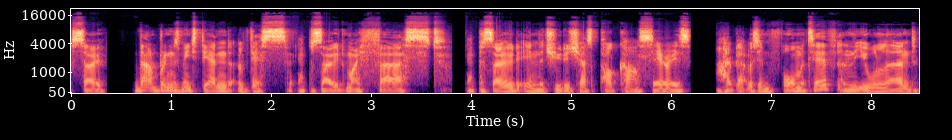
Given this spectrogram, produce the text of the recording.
So that brings me to the end of this episode, my first episode in the Tudor Chest podcast series. I hope that was informative and that you learned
